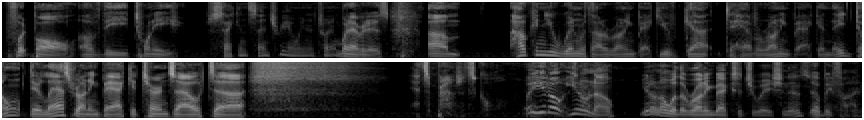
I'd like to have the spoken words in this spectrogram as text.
football of the 22nd century, I mean, whatever it is, um, how can you win without a running back? You've got to have a running back, and they don't. Their last running back, it turns out, uh, had some problems at school. But you don't. You don't know. You don't know what the running back situation is. They'll be fine.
